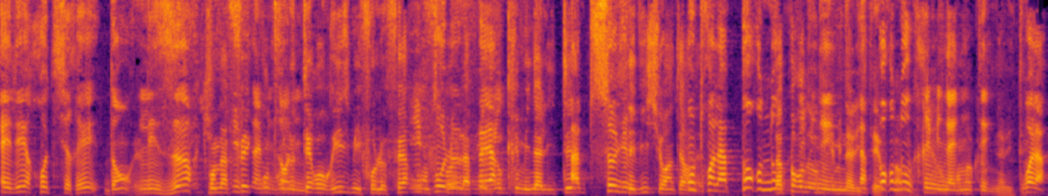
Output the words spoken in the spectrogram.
elle est retirée dans les heures qui qu'on a fait contre le terrorisme, il faut le faire Il contre faut le la faire pédocriminalité absolument. sur Internet. Contre la pornocriminalité. La pornocriminalité. Pornocriminalité. Voilà.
